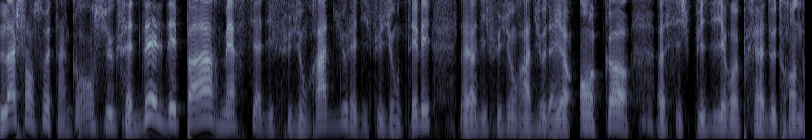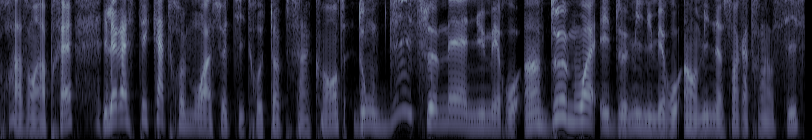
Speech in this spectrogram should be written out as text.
La chanson est un grand succès dès le départ, merci à diffusion radio, la diffusion télé, la diffusion radio d'ailleurs encore, euh, si je puis dire, près de 33 ans après. Il est resté 4 mois ce titre au top 50, dont 10 semaines numéro 1, 2 mois et demi numéro 1 en 1986.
